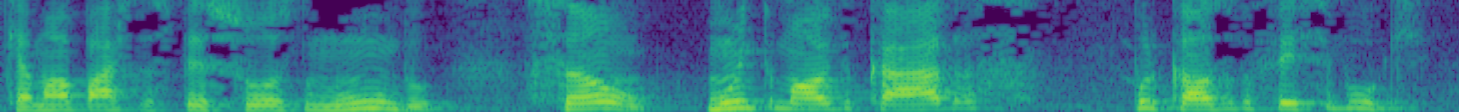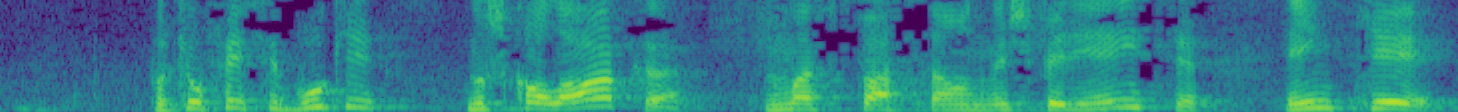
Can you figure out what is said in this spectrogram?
que a maior parte das pessoas no mundo são muito mal educadas por causa do Facebook. Porque o Facebook nos coloca numa situação, numa experiência em que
